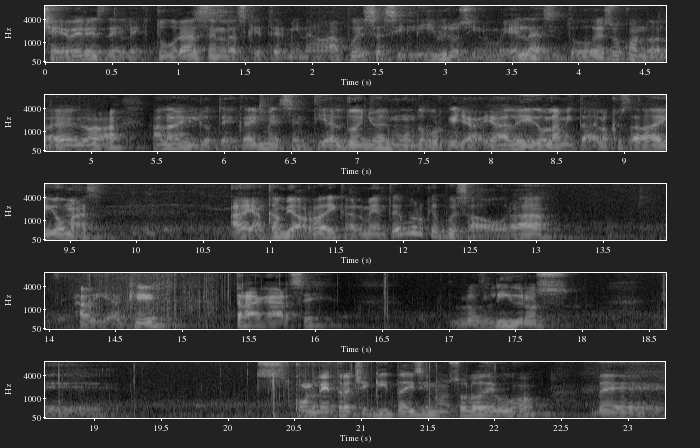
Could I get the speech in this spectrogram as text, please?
chéveres de lecturas en las que terminaba pues así libros y novelas y todo eso cuando iba a, la biblioteca y me sentía el dueño del mundo porque ya había leído la mitad de lo que estaba ahí o más, habían cambiado radicalmente porque pues ahora había que tragarse los libros eh, con letra chiquita y sin un solo dibujo de,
